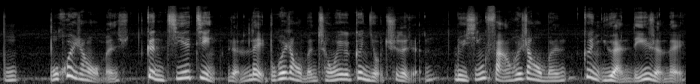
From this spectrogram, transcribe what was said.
不不会让我们更接近人类，不会让我们成为一个更有趣的人。旅行反而会让我们更远离人类，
